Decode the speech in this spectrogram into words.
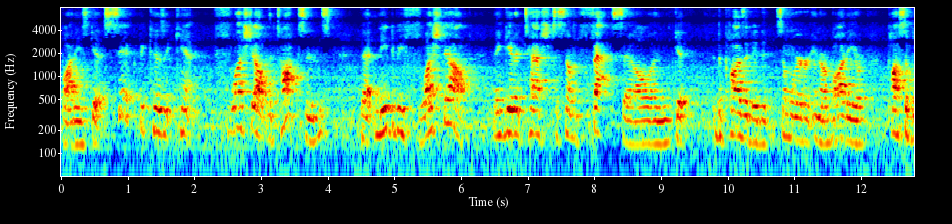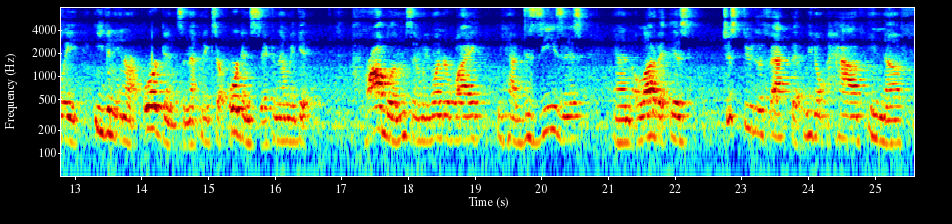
bodies get sick because it can't flush out the toxins that need to be flushed out. They get attached to some fat cell and get deposited somewhere in our body or possibly even in our organs, and that makes our organs sick, and then we get problems, and we wonder why we have diseases, and a lot of it is just due to the fact that we don't have enough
